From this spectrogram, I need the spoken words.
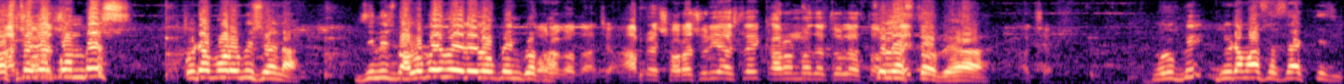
দশ টাকা কম বেশ ওটা বড় বিষয় না। জিনিস ভালো পাইবো এটা হলো মেন কথা। আচ্ছা। সরাসরি আসলে কারণ বাজার চলে আসতে চলে আসতে হবে হ্যাঁ। আচ্ছা। মুরব্বী দুইটা মাছ আছে এক কেজি।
